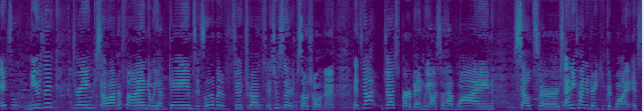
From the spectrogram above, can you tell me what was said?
It's music, drinks, a lot of fun. We have games. It's a little bit of food trucks. It's just a social event. It's not just bourbon. We also have wine, seltzers, any kind of drink you could want. It's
